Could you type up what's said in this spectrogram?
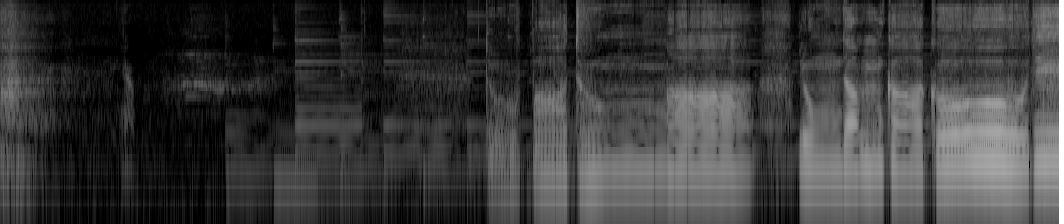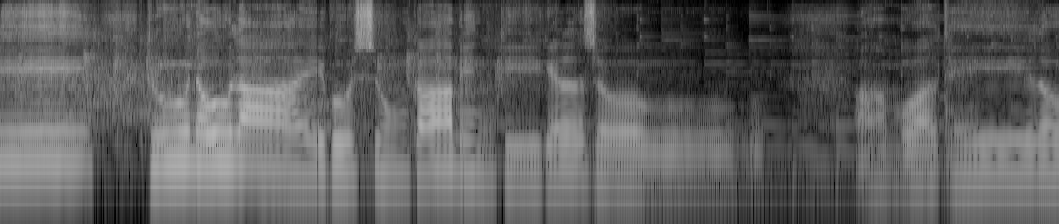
Topa Tunga đâm cả cô đi. Tu nâu lại bu sung cả min kỳ gel zo am wal thei lo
